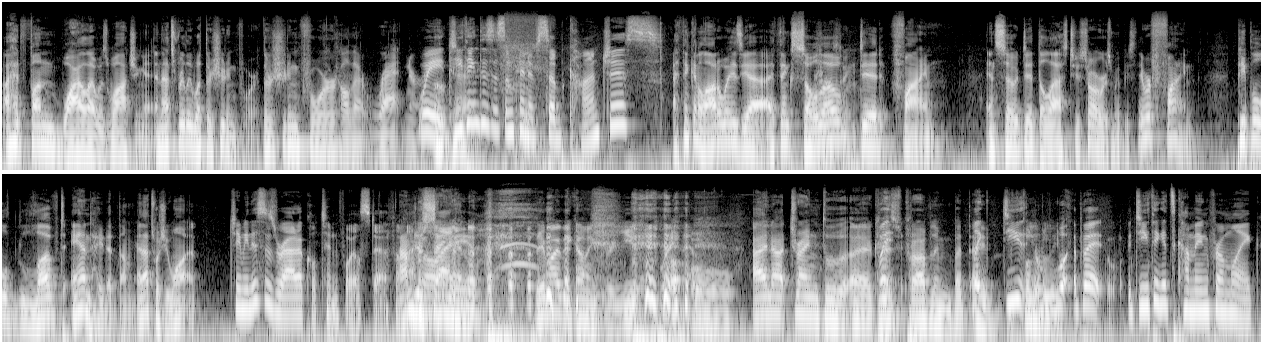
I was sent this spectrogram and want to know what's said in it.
I had fun while I was watching it. And that's really what they're shooting for. They're shooting for Call that Ratner. Wait, do you think this is some kind of subconscious? I think in a lot of ways, yeah. I think Solo did fine, and so did the last two Star Wars movies. They were fine. People loved and hated them, and that's what you want. Jamie, this is radical tinfoil stuff. I'm not just gonna lie to saying. they might be coming for you. Right. I'm not trying to uh, cause Wait, problem, but I like, do you? fully believe wh- but do you think it's coming from like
